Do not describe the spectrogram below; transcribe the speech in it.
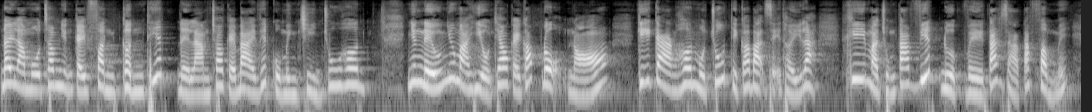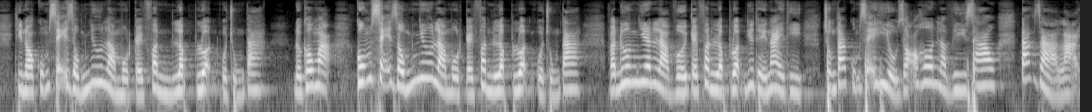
Đây là một trong những cái phần cần thiết để làm cho cái bài viết của mình chỉn chu hơn Nhưng nếu như mà hiểu theo cái góc độ nó kỹ càng hơn một chút Thì các bạn sẽ thấy là khi mà chúng ta viết được về tác giả tác phẩm ấy, Thì nó cũng sẽ giống như là một cái phần lập luận của chúng ta được không ạ? À? Cũng sẽ giống như là một cái phần lập luận của chúng ta Và đương nhiên là với cái phần lập luận như thế này Thì chúng ta cũng sẽ hiểu rõ hơn là vì sao tác giả lại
